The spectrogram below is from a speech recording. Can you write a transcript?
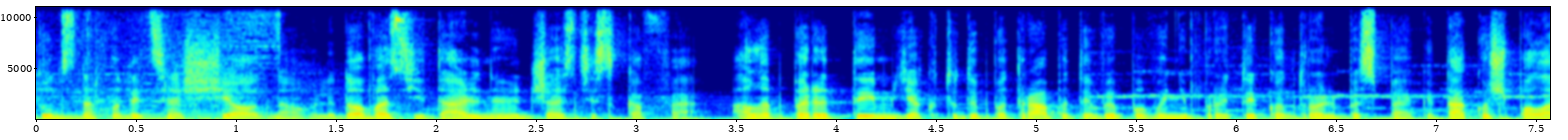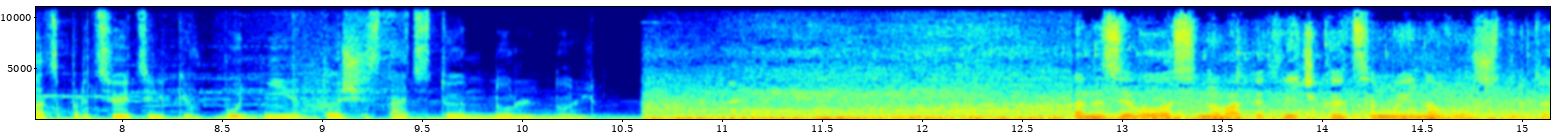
Тут знаходиться ще одна оглядова з їдальною Justice Cafe. Але перед тим як туди потрапити, ви повинні пройти контроль безпеки. Також палац працює тільки в будні до 16.00. У мене з'явилася нова підвічка, це мої навушники.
